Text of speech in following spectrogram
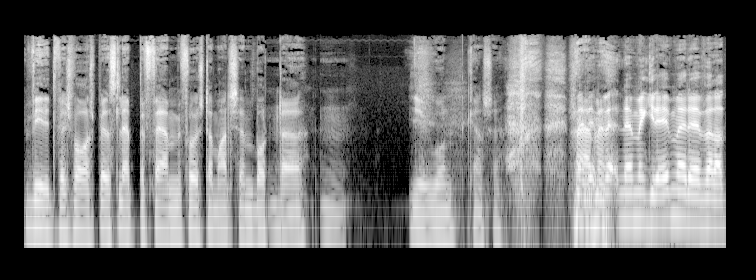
Virrigt försvarsspel, släpper fem i första matchen borta. Djurgården kanske. Men, Nej, men, nej, men grejen med det är väl att,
